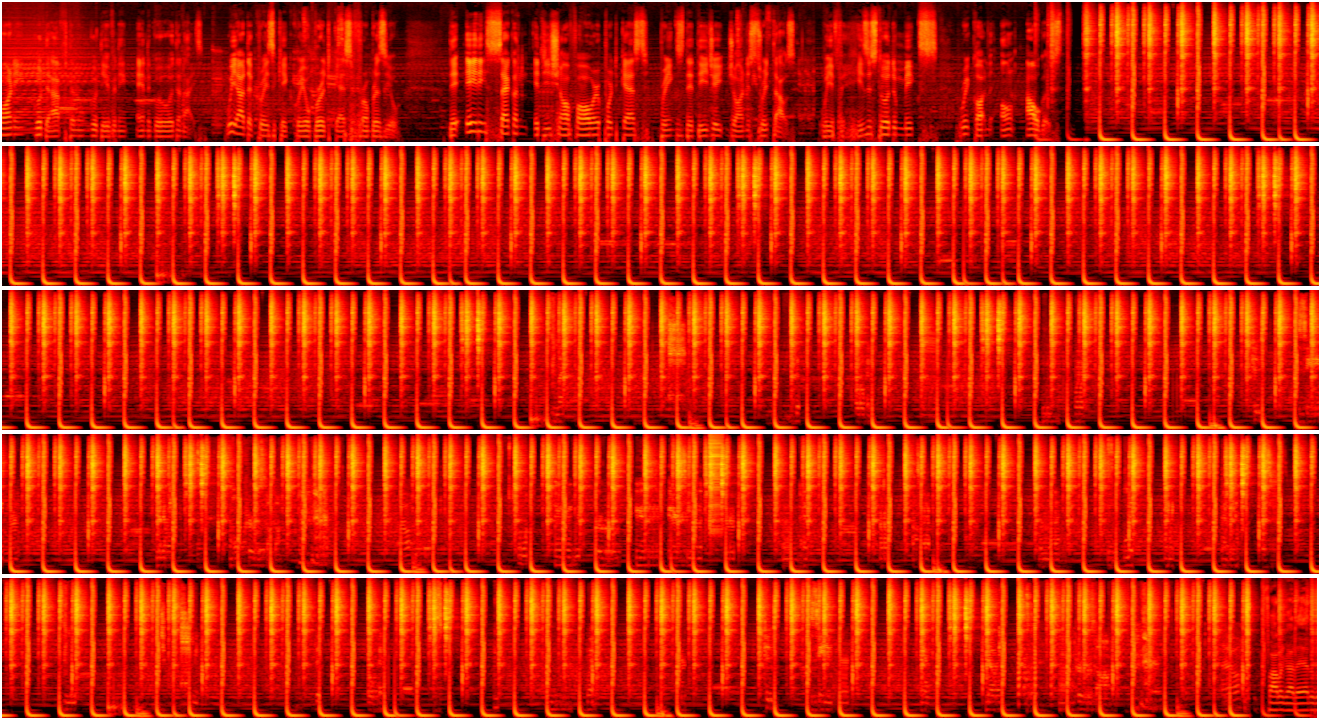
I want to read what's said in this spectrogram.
morning, good afternoon, good evening, and good night. We are the Crazy Cake Crew broadcast from Brazil. The 82nd edition of our podcast brings the DJ Johnny 3000 with his studio mix recorded on August.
